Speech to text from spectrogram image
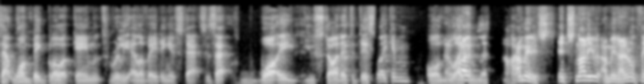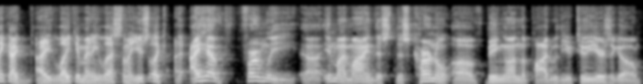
that one big blow up game that's really elevating his stats. Is that why you started to dislike him or like I, him less? I mean, it's it's not even. I mean, I don't think I I like him any less than I used to. Like I, I have firmly uh, in my mind this this kernel of being on the pod with you two years ago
